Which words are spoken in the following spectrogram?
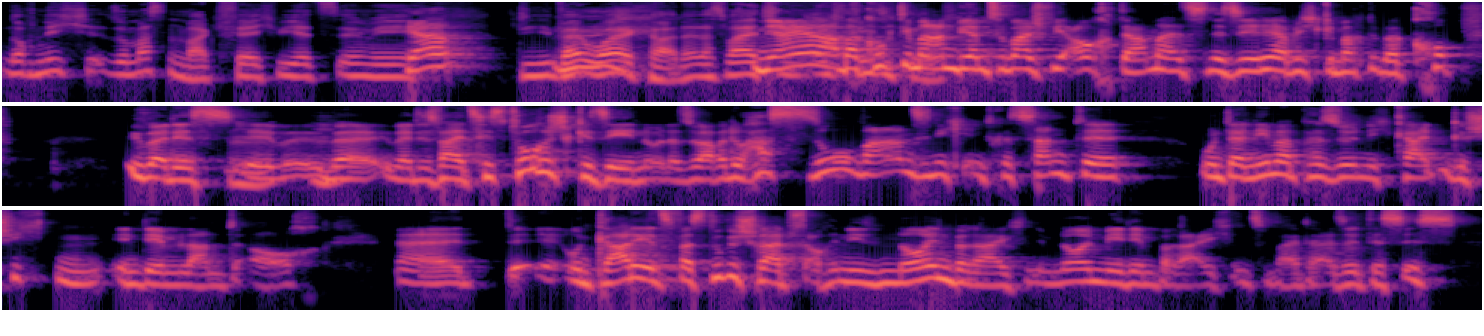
noch nicht so massenmarktfähig wie jetzt irgendwie ja. die Wirecard. Ne? Das war jetzt ja, ja, aber guck dir mal an, wir haben zum Beispiel auch damals eine Serie habe ich gemacht über Krupp über das, mhm. über, über, das war jetzt historisch gesehen oder so, aber du hast so wahnsinnig interessante Unternehmerpersönlichkeiten, Geschichten in dem Land auch. Äh, und gerade jetzt, was du beschreibst, auch in diesen neuen Bereichen, im neuen Medienbereich und so weiter. Also das ist,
